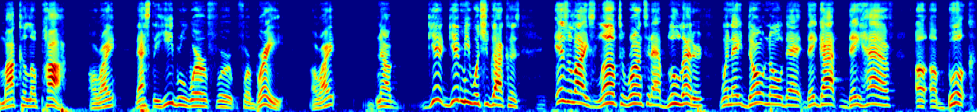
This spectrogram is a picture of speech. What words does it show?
Lapa. Makalapa. All right? That's the Hebrew word for for braid. All right? Now give give me what you got cuz Israelites love to run to that blue letter when they don't know that they got they have a, a book,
